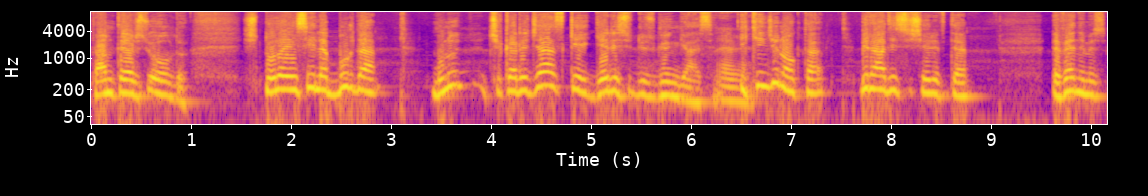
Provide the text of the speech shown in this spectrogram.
Tam tersi oldu. Dolayısıyla burada bunu çıkaracağız ki gerisi düzgün gelsin. Evet. İkinci nokta bir hadisi şerifte Efendimiz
